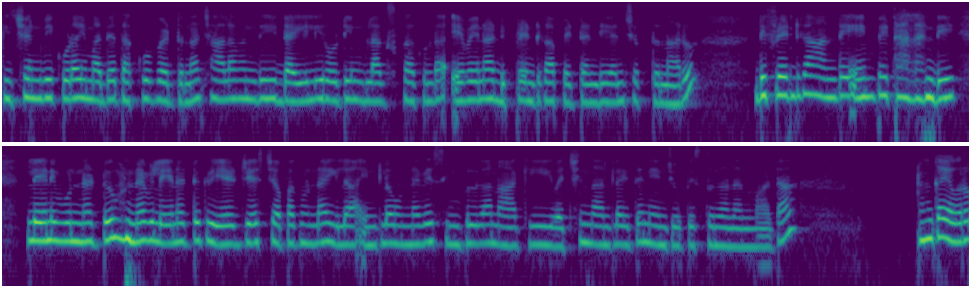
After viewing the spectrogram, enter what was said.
కిచెన్వి కూడా ఈ మధ్య తక్కువ పెడుతున్నా. చాలామంది డైలీ రొటీన్ బ్లాగ్స్ కాకుండా ఏవైనా డిఫరెంట్గా పెట్టండి అని చెప్తున్నారు. డిఫరెంట్గా అంటే ఏం పెట్టాలండి? లేనివి ఉన్నట్టు ఉన్నవి లేనట్టు క్రియేట్ చేసి చెప్పకుండా ఇలా ఇంట్లో ఉన్నవే సింపుల్గా నాకు వచ్చిన దాంట్లో అయితే నేను చూపిస్తున్నాను అనమాట ఇంకా ఎవరో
